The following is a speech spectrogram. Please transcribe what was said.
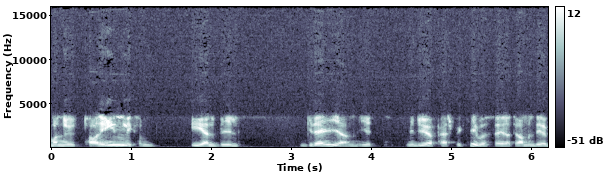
man nu tar in liksom elbilsgrejen i ett miljöperspektiv och säger att ja, men det,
